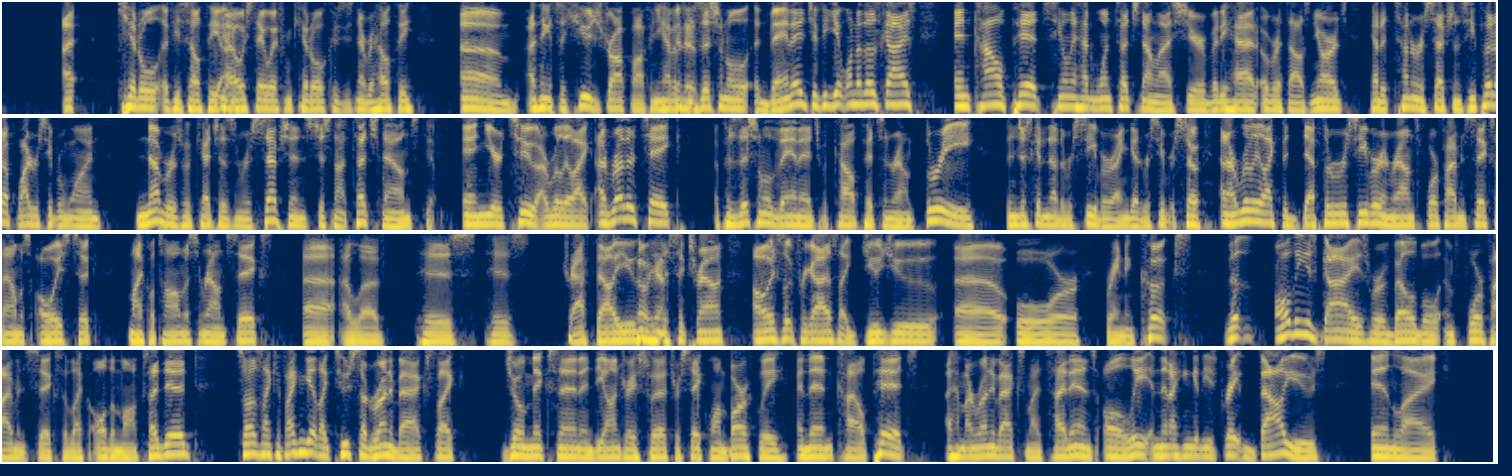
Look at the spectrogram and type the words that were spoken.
I, Kittle if he's healthy. I always stay away from Kittle because he's never healthy. Um, I think it's a huge drop off, and you have a It is. positional advantage if you get one of those guys. And Kyle Pitts, he only had one touchdown last year, but he had over a thousand yards. He had a ton of receptions. He put up wide receiver one numbers with catches and receptions, just not touchdowns. Yep. And year two, I really like. I'd rather take a positional advantage with Kyle Pitts in round three than just get another receiver. I can get a receiver. So, and I really like the depth of a receiver in rounds four, five, and six. I almost always took Michael Thomas in round six. Uh, I loved his his draft value Oh, in yeah. the sixth round. I always look for guys like Juju uh, or Brandin Cooks. The, all these guys were available in four, five, and six of like all the mocks I did. So I was like, if I can get like two stud running backs like Joe Mixon and DeAndre Swift or Saquon Barkley, and then Kyle Pitts, I have my running backs, my tight ends, all elite, and then I can get these great values in like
